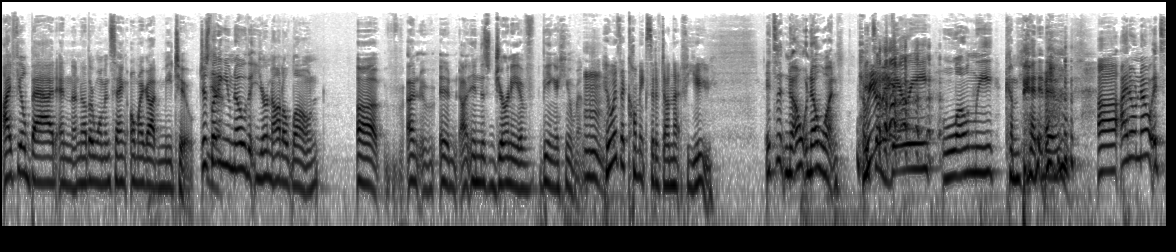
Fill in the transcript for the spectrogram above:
I feel bad, and another woman saying, "Oh my God, me too." Just letting you know that you're not alone. Uh, in, in, in this journey of being a human, Who are the comics that have done that for you? it's a no, no one. It's a Really? very lonely, competitive. uh, I don't know. It's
